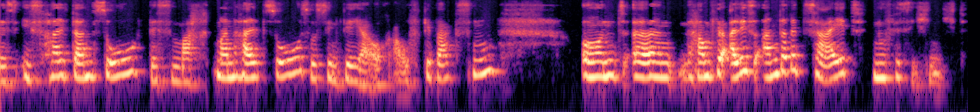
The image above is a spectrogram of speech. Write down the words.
Das ist halt dann so, das macht man halt so, so sind wir ja auch aufgewachsen und äh, haben für alles andere Zeit, nur für sich nicht.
